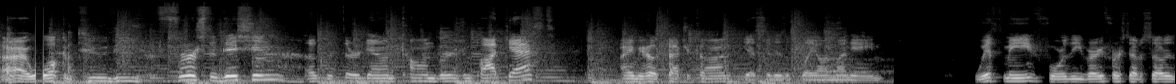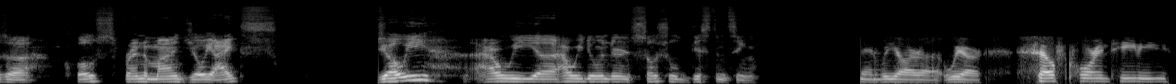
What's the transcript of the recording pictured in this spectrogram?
All right, welcome to the first edition of the Third Down Conversion Podcast. I am your host, Patrick Kahn. Yes, it is a play on my name. With me for the very first episode is a close friend of mine, Joey Ickes. Joey, how are we? Uh, how are we doing during social distancing? Man, we are uh, we are self quarantining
